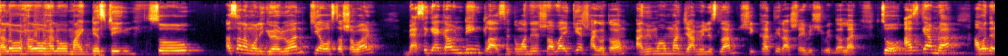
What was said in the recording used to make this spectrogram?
Hello hello hello mic testing so আসসালামু আলাইকুম এভরিওয়ান কি অবস্থা সবার? বেসিক অ্যাকাউন্টিং ক্লাসে তোমাদের সবাইকে স্বাগতম। আমি মোহাম্মদ জামিল ইসলাম, শিক্ষার্থী, রাজশাহী বিশ্ববিদ্যালয়। তো আজকে আমরা আমাদের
